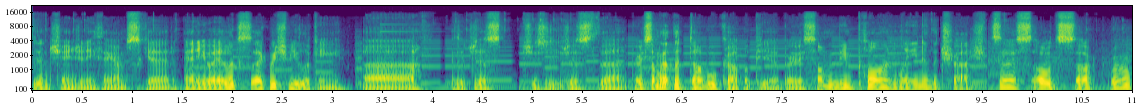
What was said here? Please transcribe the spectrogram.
Didn't change anything, I'm scared. Anyway, looks like we should be looking. Uh... Is it just, just, just that? Bro, someone got the double cup up here, bro. Someone been pouring lean in the trash. Is this old sock? Well,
